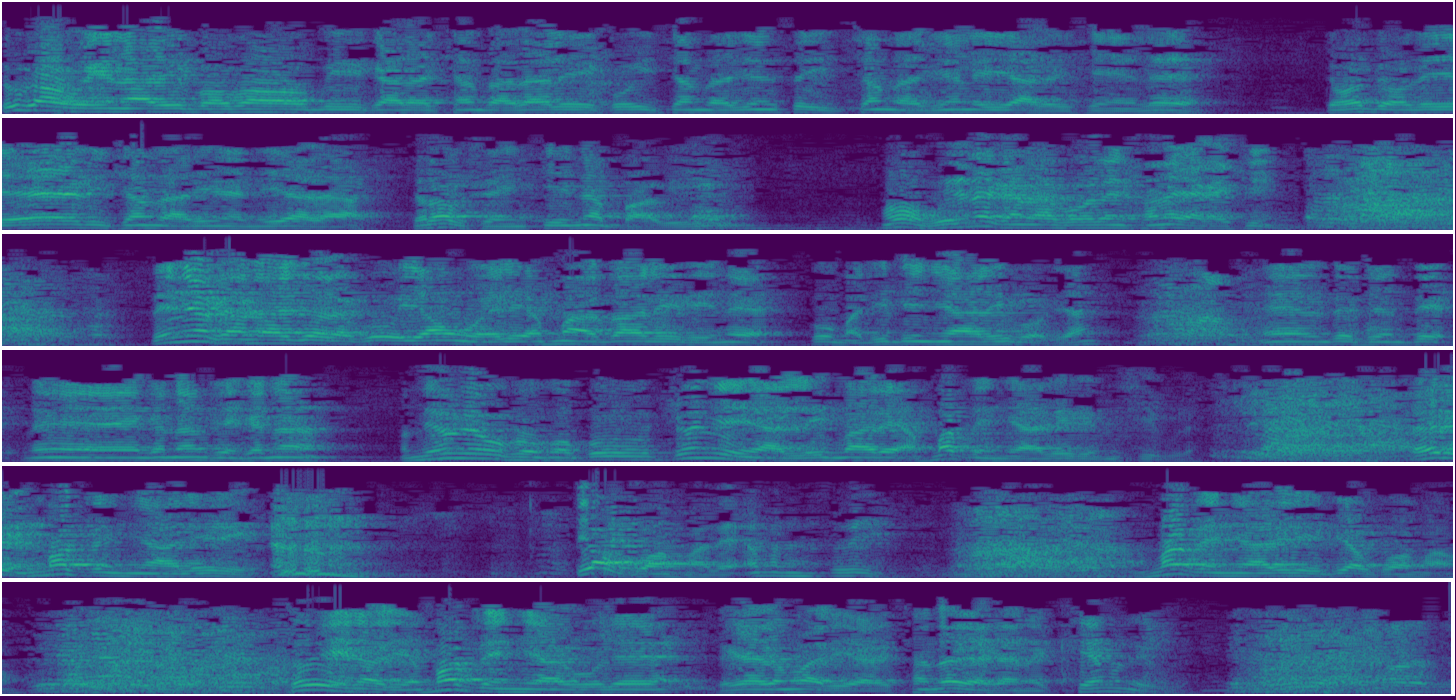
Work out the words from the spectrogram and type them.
ဒုက္ခဝေဒနာလေးပေါ်ပေါက်ပြီးကြလားချမ်းသာတာလေးကိုယ်ချမ်းသာခြင်းစိတ်ချမ်းသာခြင်းလေးရလို့ရှိရင်လေတော်တော်သေးရဲ့ဒီချမ်းသာလေးနဲ့နေရတာဒါတော့ဆိုရင်ကျင့်납ပါပြီဟောဝေဒနာခန္ဓာပေါ်လဲခန္ဓာရကရှိ သင်္ညခန္ဓာကြတော့ကိုယ်ရောင်းဝယ်လေးအမှားသားလေးတွေနဲ့ကိုယ်မှဒီပညာလေးပေါ့ဗျာအဲတစ်ဖြင့်တစ်အဲကဏ္ဍဖြင့်ကဏ္ဍအမျိုးမျိုးဘုံကကိုကျွမ်းကျင်ရလိမ္မာတဲ့အမှတ်ပညာလေးတွေမရှိဘူးလားအဲ့ဒီအမှတ်ပညာလေးတွေပျောက်သွားမှလည်းအမှန်ဆိုရင်အမှတ်ပညာလေးတွေပျောက်သွားမှာဆိုရင်တော့ဒီအမှတ်ပညာကိုလည်းဒကာဓမ္မတွေကသန္တာရကနဲ့ခင်းမနေဘူး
